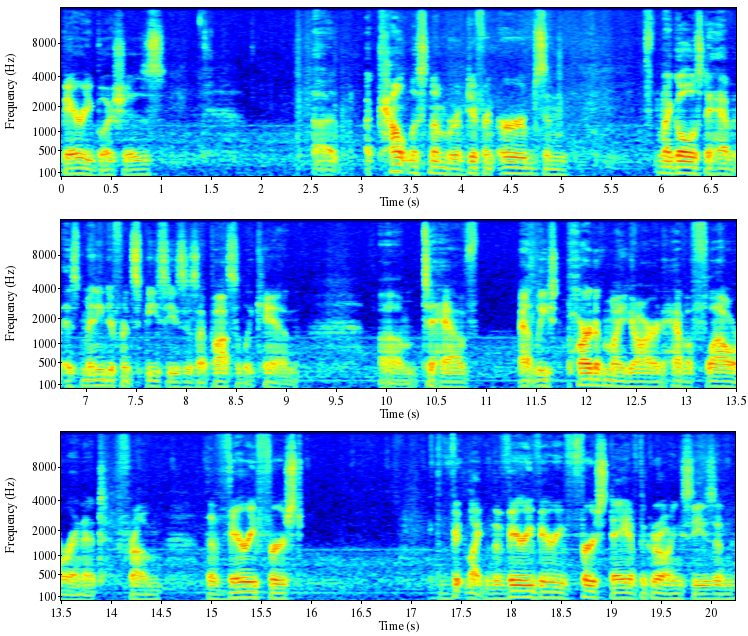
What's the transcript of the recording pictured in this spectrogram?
berry bushes, a, a countless number of different herbs and my goal is to have as many different species as I possibly can. Um, to have at least part of my yard have a flower in it from the very first, like the very, very first day of the growing season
